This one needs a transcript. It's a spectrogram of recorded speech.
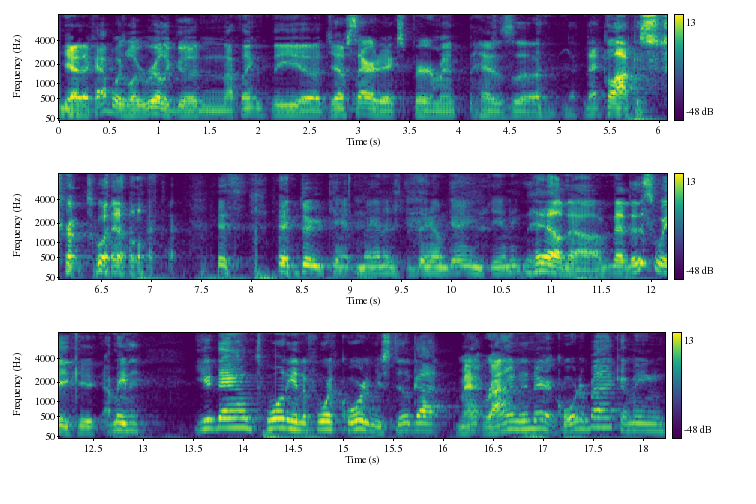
yeah, the Cowboys look really good, and I think the uh, Jeff Saturday experiment has uh, that, that clock has struck twelve. It's, that dude can't manage the damn game, can he? Hell no! Now this week, I mean, you're down twenty in the fourth quarter, and you still got Matt Ryan in there at quarterback. I mean,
